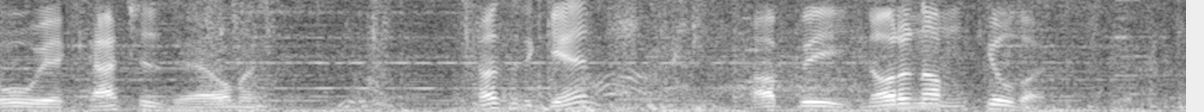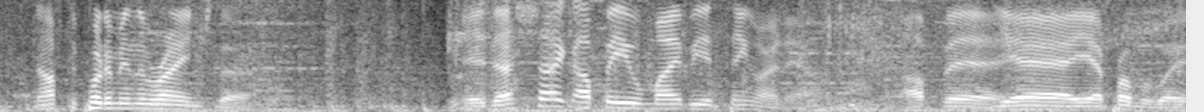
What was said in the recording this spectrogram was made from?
Oh, yeah, catches. Yeah, almost. Tries it again. Up B. Not enough to kill though. Enough to put him in the range though. Yeah, dash attack up B might be a thing right now. Up air. Yeah, yeah, probably.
